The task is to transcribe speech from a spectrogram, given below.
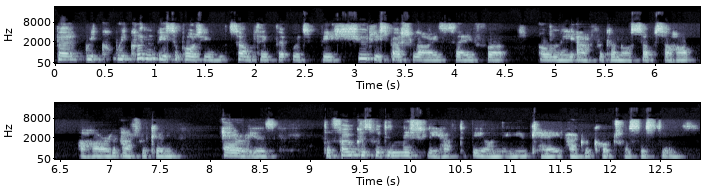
But we, we couldn't be supporting something that would be hugely specialized, say, for only African or sub Saharan African areas the focus would initially have to be on the UK agricultural systems.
